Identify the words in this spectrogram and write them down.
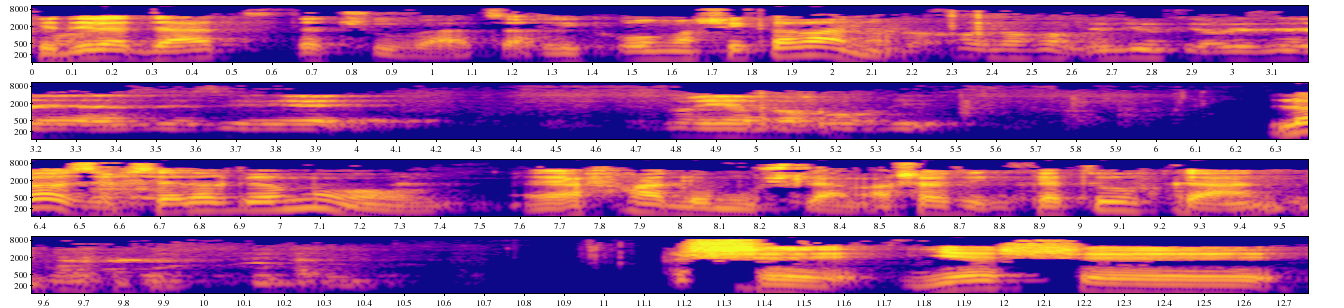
כדי לדעת את התשובה צריך לקרוא מה שקראנו. נכון, נכון, בדיוק, אבל זה- לא יהיה ברור לי. לא, זה בסדר גמור, אף אחד לא מושלם. עכשיו כתוב כאן שיש אה,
